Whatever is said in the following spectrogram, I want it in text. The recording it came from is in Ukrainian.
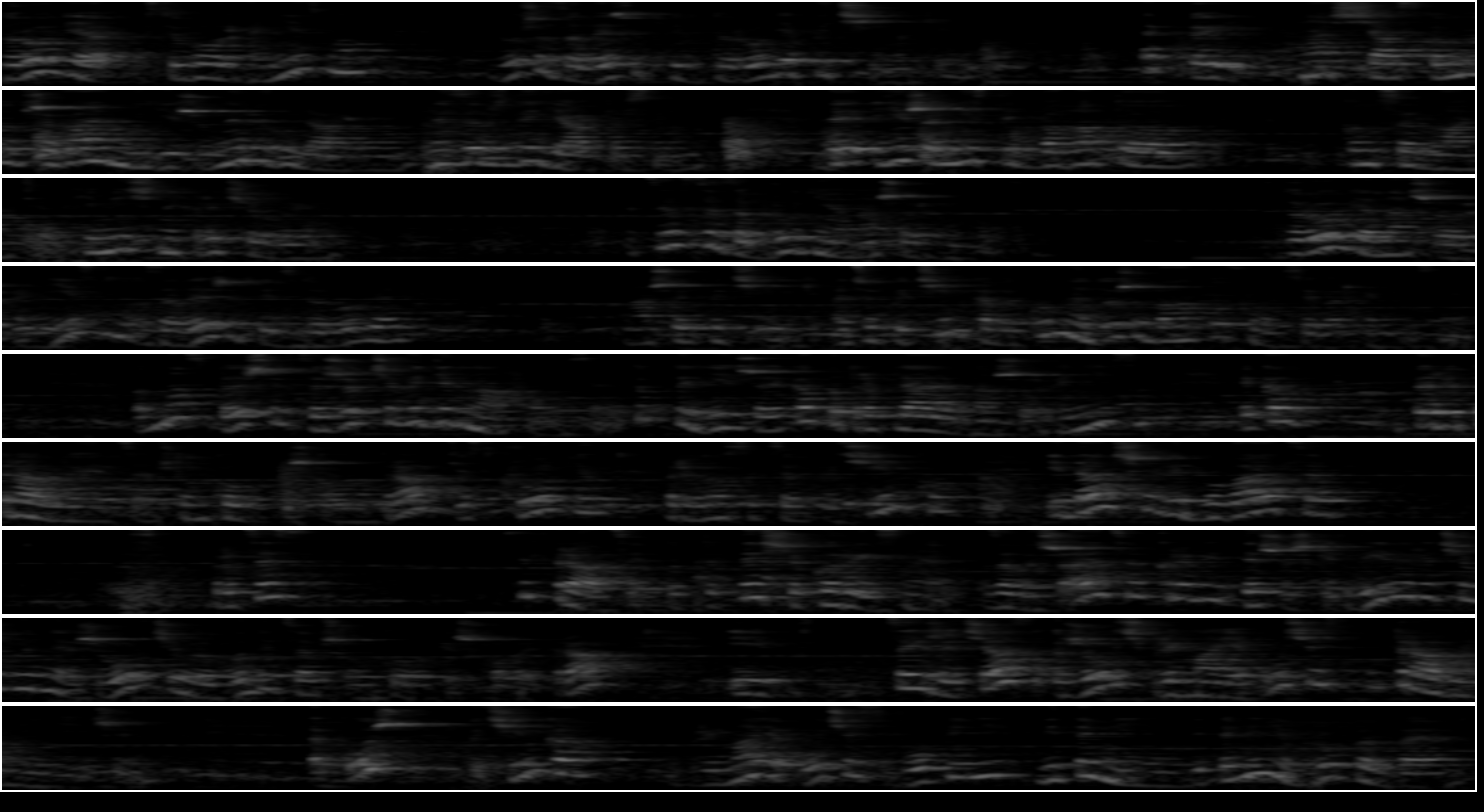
здоров'я всього організму дуже залежить від здоров'я печінки. Так е, в наш час, коли ми вживаємо їжу нерегулярно, не завжди якісно, де їжа містить багато консервантів, хімічних речовин, це все забруднює наш організм. Здоров'я нашого організму залежить від здоров'я нашої печінки, адже печінка виконує дуже багато функцій в організмі. Одна з перших це жовчовидільна функція, тобто їжа, яка потрапляє в наш організм, яка перетравлюється в шлунково-кишковому тракті з кров'ю, переноситься в печінку і далі відбувається процес фільтрації, тобто те, що корисне залишається в крові, те, що шкідливі речовини, жовчі виводиться в шлунково-кишковий тракт, і в цей же час жовч приймає участь у травленні їжі. Також печінка приймає участь в обміні вітамінів, вітамінів групи В,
